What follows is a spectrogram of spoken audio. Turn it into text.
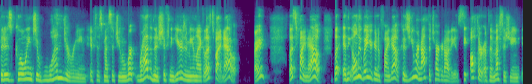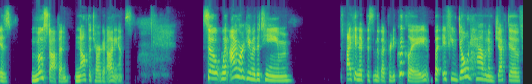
that is going to wondering if this messaging will work rather than shifting gears and being like let's find out right? Let's find out. And the only way you're going to find out because you are not the target audience. The author of the messaging is most often not the target audience. So when i'm working with a team I can nip this in the bud pretty quickly. But if you don't have an objective,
